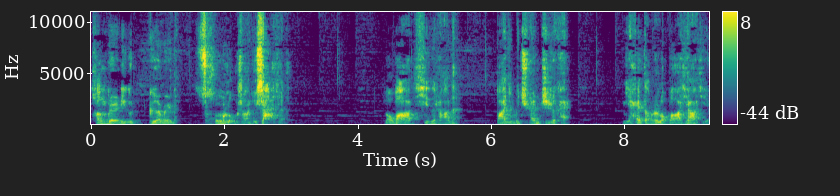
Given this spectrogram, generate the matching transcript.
旁边那个哥们呢，从楼上就下去了。老八寻思啥呢？把你们全支开。你还等着老八下去？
